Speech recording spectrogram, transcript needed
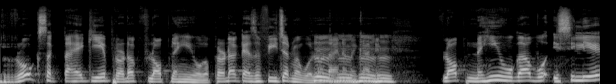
रोक सकता है कि ये प्रोडक्ट फ्लॉप नहीं होगा। प्रोडक्ट एज अ फीचर में बोल रहा हूँ डायनामिक आइलैंड फ्लॉप नहीं होगा वो इसलिए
